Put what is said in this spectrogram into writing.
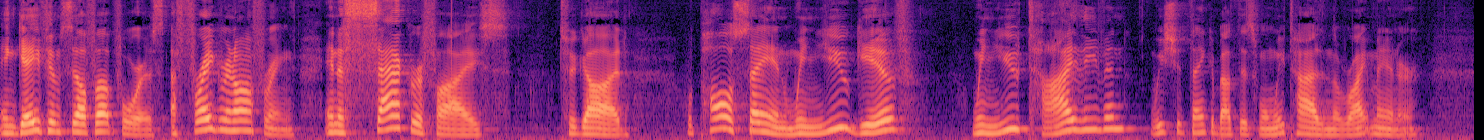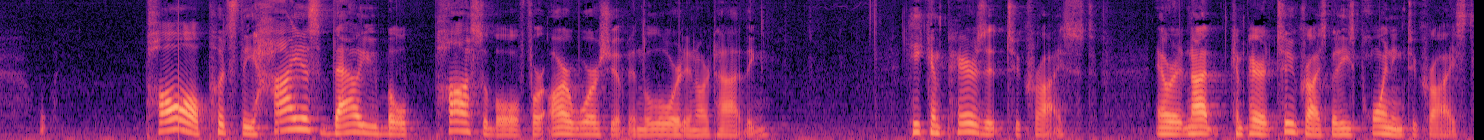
and gave himself up for us, a fragrant offering and a sacrifice to God. What Paul's saying, when you give, when you tithe, even, we should think about this when we tithe in the right manner. Paul puts the highest valuable possible for our worship in the Lord in our tithing. He compares it to Christ. Or not compare it to Christ, but he's pointing to Christ.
